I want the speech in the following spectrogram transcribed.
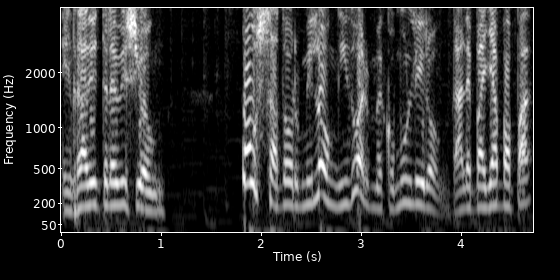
en radio y televisión, usa dormilón y duerme como un lirón. Dale para allá, papá.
